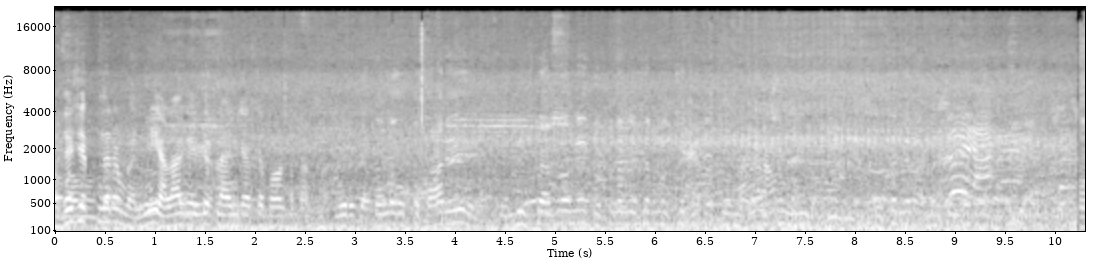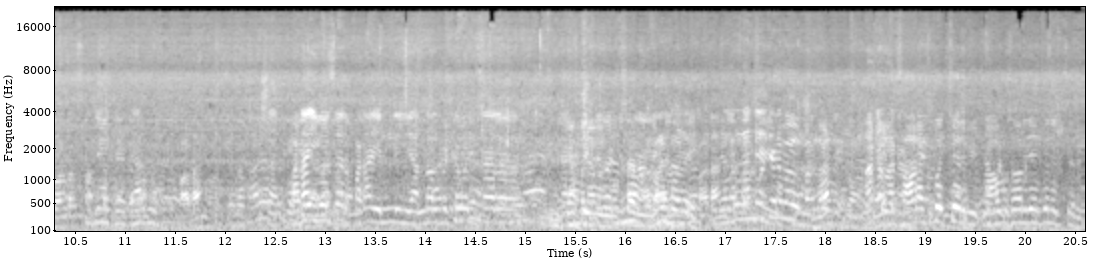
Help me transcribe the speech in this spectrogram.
అదే చెప్తున్నారు అన్ని ఎలాగైతే ప్లాన్ చేస్తే బాగుంటుంది అంటున్నారు. మీరు గతంలో ఒక్కసారి ఇంగ్లీష్ పేపర్లోనే గుర్తుగా పడ ఇవ్వ సార్ పడ ఎన్ని అన్నాలు పెట్టేవాడి సార్? సార్ అట్టుకొచ్చారు మీ ప్రాబ్లమ్ సాల్వ్ చేసుకొని వచ్చారు.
